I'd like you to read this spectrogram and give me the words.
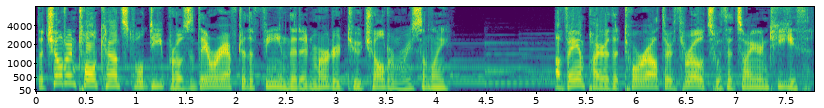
The children told Constable Deeprose that they were after the fiend that had murdered two children recently. A vampire that tore out their throats with its iron teeth.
